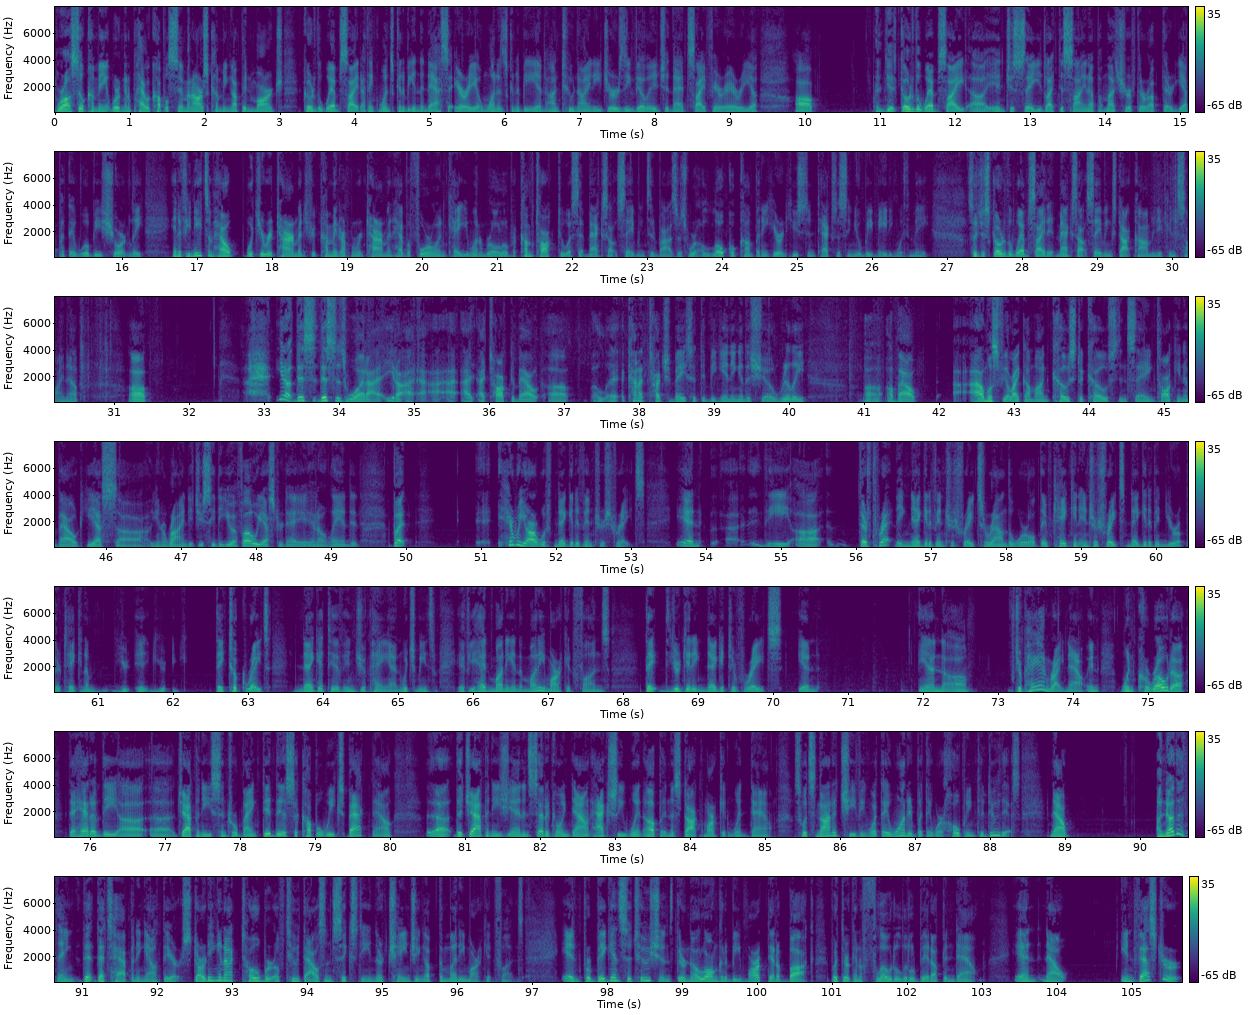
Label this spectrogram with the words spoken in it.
we're also coming. We're going to have a couple seminars coming up in March. Go to the website. I think one's going to be in the NASA area. One is going to be in on 290 Jersey Village in that Cy-Fair area. Uh, just go to the website uh, and just say you'd like to sign up. I'm not sure if they're up there yet, but they will be shortly. And if you need some help with your retirement, if you're coming up in retirement, have a 401k you want to roll over, come talk to us at Max Out Savings Advisors. We're a local company here in Houston, Texas, and you'll be meeting with me. So just go to the website at maxoutsavings.com and you can sign up. Uh, you know this this is what I you know I I, I, I talked about uh, kind of touch base at the beginning of the show really uh, about I almost feel like I'm on coast to coast and saying talking about yes uh, you know Ryan did you see the UFO yesterday you know landed but here we are with negative interest rates and uh, the uh, they're threatening negative interest rates around the world. They've taken interest rates negative in Europe. They're taking them. You, you, they took rates negative in Japan, which means if you had money in the money market funds, they you're getting negative rates in in uh, Japan right now. And when Kuroda, the head of the uh, uh, Japanese central bank, did this a couple weeks back now, uh, the Japanese yen, instead of going down, actually went up and the stock market went down. So it's not achieving what they wanted, but they were hoping to do this. Now, Another thing that, that's happening out there, starting in October of 2016, they're changing up the money market funds. And for big institutions, they're no longer going to be marked at a buck, but they're going to float a little bit up and down. And now, investor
